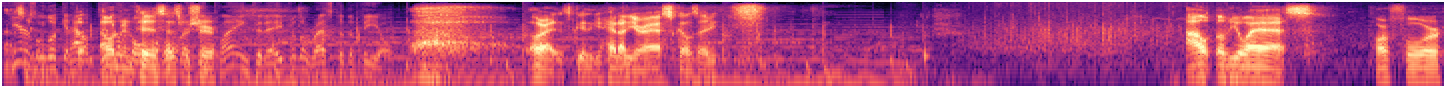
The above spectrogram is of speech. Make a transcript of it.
That's Here's a look at how I would have been pissed, that's for sure. playing today for the rest of the field. Alright, let's get your head out of your ass, Scalzitti. Out of your ass. Par 4.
